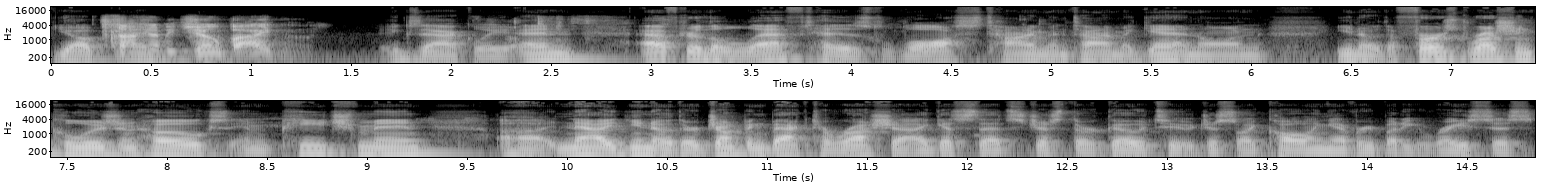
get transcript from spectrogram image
Yep. It's not going to be Joe Biden. Exactly. And after the left has lost time and time again on, you know, the first Russian collusion hoax, impeachment, uh, now, you know, they're jumping back to Russia. I guess that's just their go to, just like calling everybody racist.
